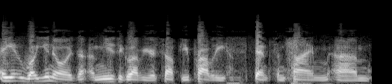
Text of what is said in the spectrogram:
Uh, Well, you know, as a music lover yourself, you probably spent some time um,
